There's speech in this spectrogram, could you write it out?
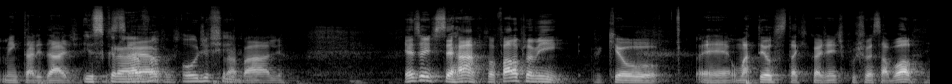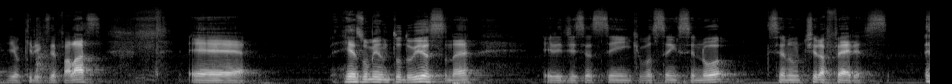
mentalidade. Escrava servo, ou de filho. Trabalho. Antes de a gente encerrar, só fala para mim, porque o, é, o Matheus está aqui com a gente, puxou essa bola, e eu queria que você falasse. É, resumindo tudo isso, né? Ele disse assim que você ensinou que você não tira férias.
